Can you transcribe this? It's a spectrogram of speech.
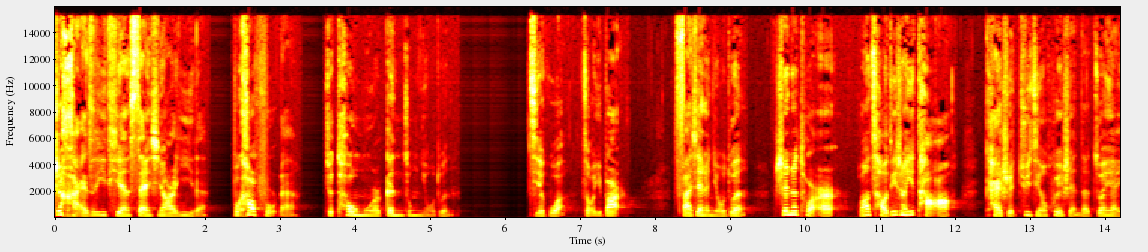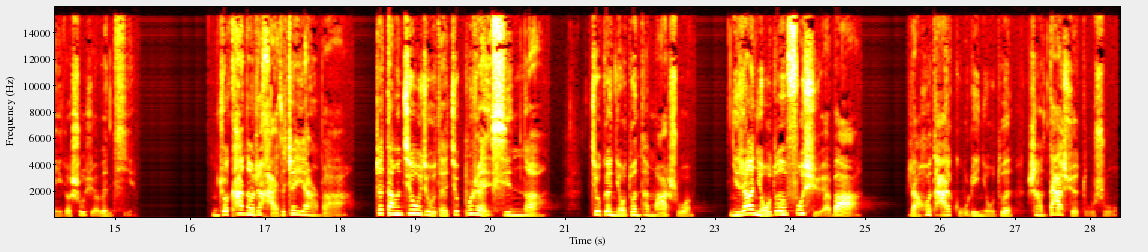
这孩子一天三心二意的，不靠谱的，就偷摸跟踪牛顿。结果走一半，发现了牛顿伸着腿儿往草地上一躺，开始聚精会神地钻研一个数学问题。你说看到这孩子这样吧，这当舅舅的就不忍心呐，就跟牛顿他妈说：“你让牛顿复学吧。”然后他还鼓励牛顿上大学读书，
